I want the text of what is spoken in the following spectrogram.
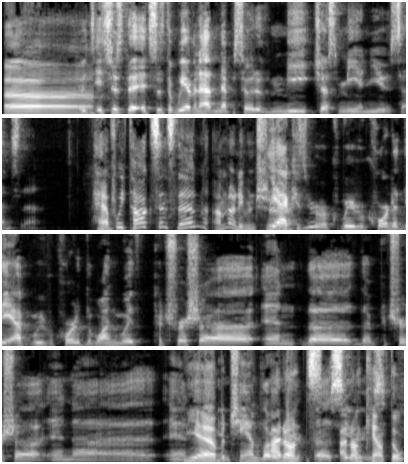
uh, it's, it's just that it's just that we haven't had an episode of me, just me and you since then. Have we talked since then? I'm not even sure. Yeah, because we rec- we recorded the ep- we recorded the one with Patricia and the the Patricia and uh and Yeah, and but Chandler. I don't. uh, I don't count the.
